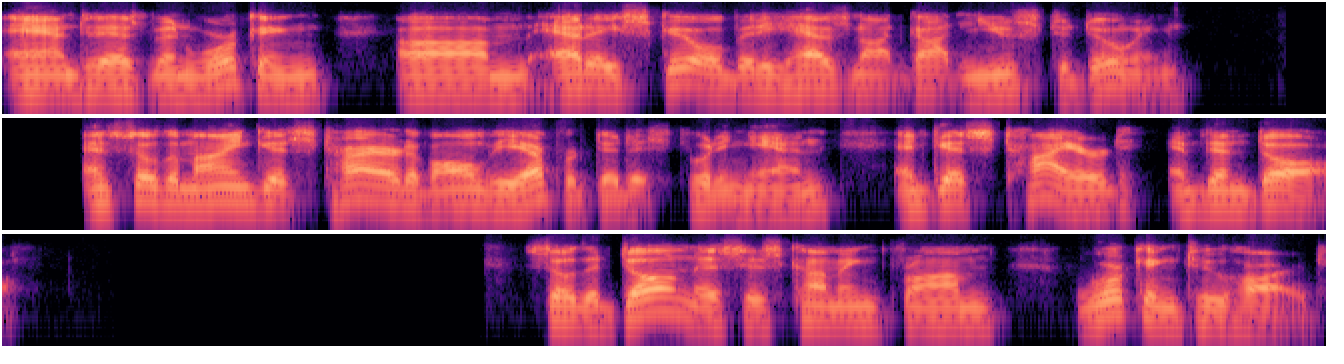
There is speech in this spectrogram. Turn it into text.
and has been working um, at a skill that he has not gotten used to doing. And so the mind gets tired of all the effort that it's putting in and gets tired and then dull. So the dullness is coming from working too hard.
